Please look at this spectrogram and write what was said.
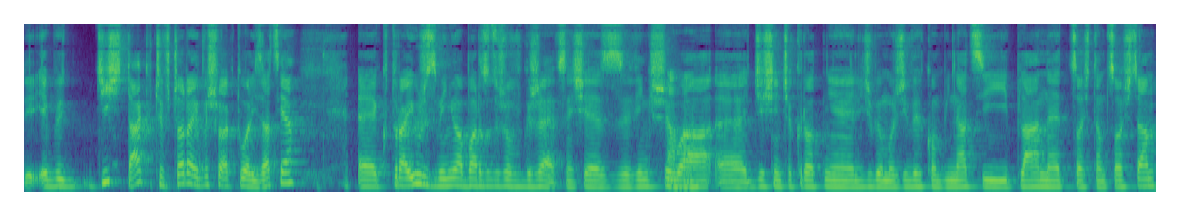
jakby dziś, tak? Czy wczoraj wyszła aktualizacja, e, która już zmieniła bardzo dużo w grze, w sensie zwiększyła e, dziesięciokrotnie liczbę możliwych kombinacji, planet, coś tam, coś tam.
